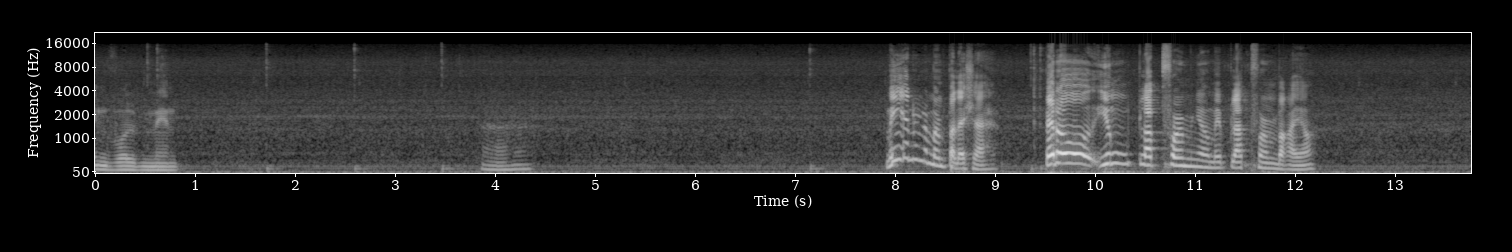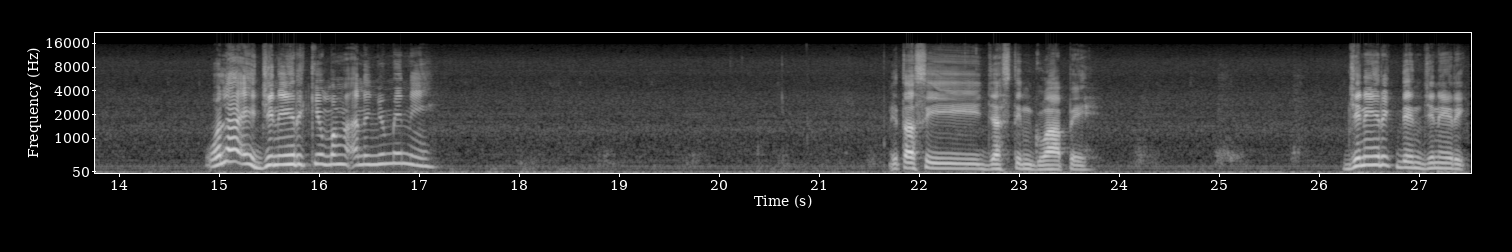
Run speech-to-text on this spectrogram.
Involvement. Uh-huh. May ano naman pala siya. Pero yung platform nyo, may platform ba kayo? Wala eh. Generic yung mga ano nyo men eh. Ito si Justin Guape. Generic din, generic.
